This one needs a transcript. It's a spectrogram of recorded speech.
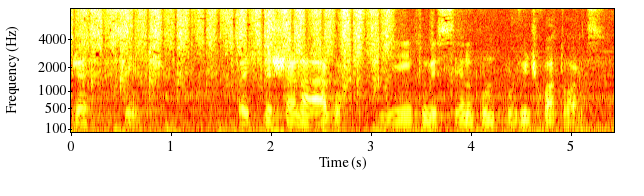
já é suficiente. Para a gente deixar na água e entumecendo por, por 24 horas.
